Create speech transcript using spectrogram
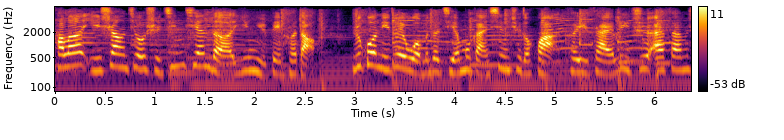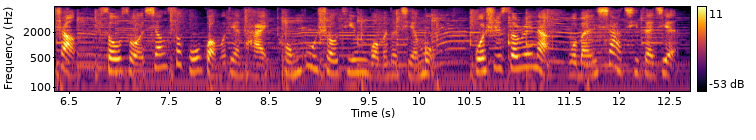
好了，以上就是今天的英语贝壳岛。如果你对我们的节目感兴趣的话，可以在荔枝 FM 上搜索相思湖广播电台，同步收听我们的节目。我是 Serena，我们下期再见。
